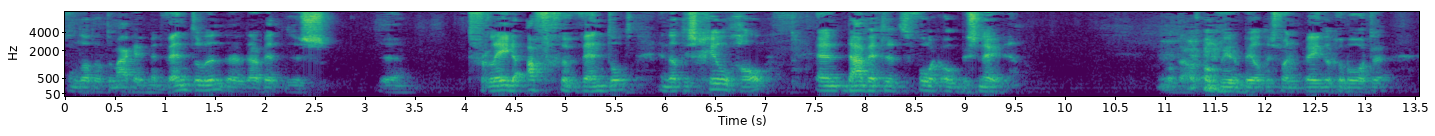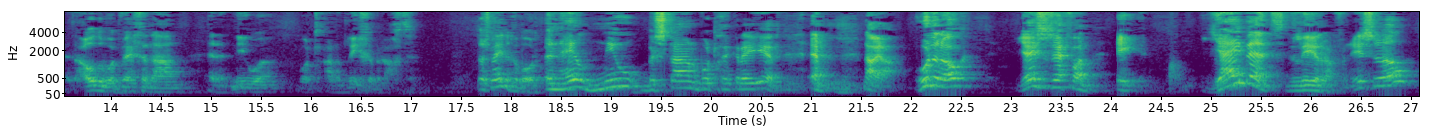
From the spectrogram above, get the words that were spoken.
Omdat dat te maken heeft met wentelen. Daar werd dus uh, het verleden afgewenteld. En dat is Gilgal. En daar werd het volk ook besneden. Wat trouwens ook weer een beeld is van wedergeboorte. Het oude wordt weggedaan en het nieuwe wordt aan het licht gebracht. Dat is wedergeboorte. Een heel nieuw bestaan wordt gecreëerd. En, nou ja, hoe dan ook. Jezus zegt van, ik, Jij bent de leraar van Israël.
